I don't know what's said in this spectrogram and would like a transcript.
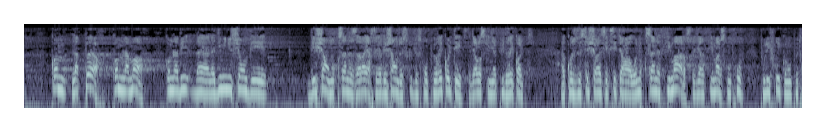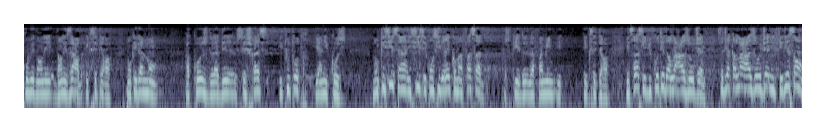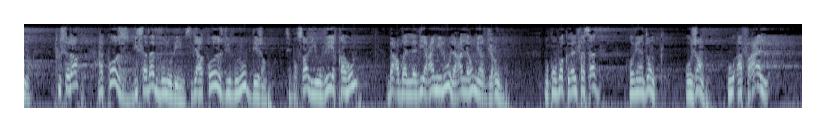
comme la peur comme la mort comme la, diminution des, des champs, c'est-à-dire des champs de ce, qu'on peut récolter, c'est-à-dire lorsqu'il n'y a plus de récolte, à cause de sécheresse, etc. Ou c'est-à-dire ce qu'on trouve, tous les fruits que l'on peut trouver dans les, dans les arbres, etc. Donc également, à cause de la sécheresse et tout autre, il y a une cause. Donc ici, c'est considéré comme un façade, pour ce qui est de la famine, etc. Et ça, c'est du côté d'Allah Azzawajal. C'est-à-dire qu'Allah Azzawajal, il fait descendre tout cela à cause bisabab dhunubim, c'est-à-dire à cause du dhunub des gens. C'est pour ça liyudhiqahum ba'd alladhi amilu la'allahum yarji'un. Donc on voit que al-fasad revient donc aux gens ou af'al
